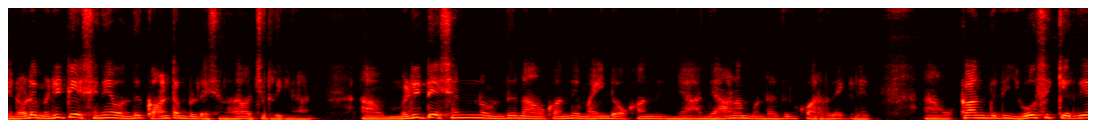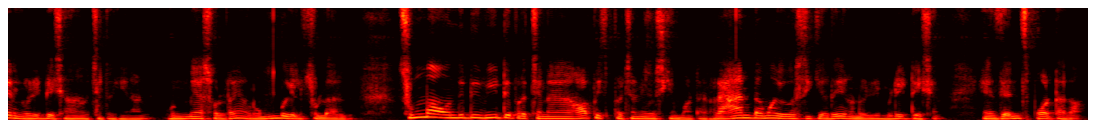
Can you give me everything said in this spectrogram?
என்னோட மெடிடேஷனே வந்து கான்டெம்ப்ளேஷனாக தான் வச்சுருக்கேன் நான். நான் மெடிடேஷன் வந்து நான் உட்காந்து மைண்டை உட்காந்து தியானம் பண்ணுறதுக்கு வர்றதே கிடையாது. நான் உட்காந்துட்டு யோசிக்கிறதே எனக்கு மெடிடேஷனாக தான் வச்சுருக்கேன் நான். உண்மையாக சொல்கிறேன் ரொம்ப ஹெல்ப்ஃபுல்லாக இருக்குது சும்மா வந்துட்டு வீட்டு பிரச்சனை ஆஃபீஸ் பிரச்சனை யோசிக்க மாட்டேன். ரேண்டமாக யோசிக்கிறதே என்னோடய மெடிடேஷன் என் சென்ஸ் போட்டால் தான்.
